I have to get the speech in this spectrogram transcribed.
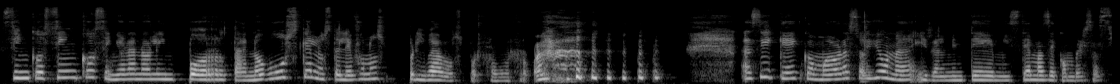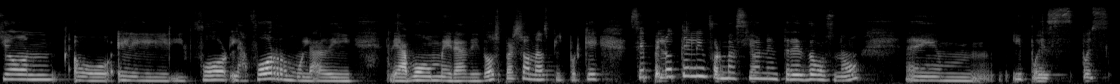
55, señora, no le importa, no busquen los teléfonos privados, por favor. Así que como ahora soy una y realmente mis temas de conversación o el la fórmula de, de ABOM era de dos personas, pues porque se pelotea la información entre dos, ¿no? Em, y pues, pues,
